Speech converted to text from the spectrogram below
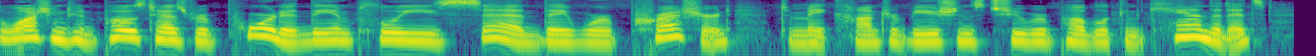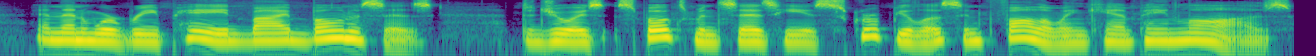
The Washington Post has reported the employees said they were pressured to make contributions to Republican candidates and then were repaid by bonuses. DeJoy's spokesman says he is scrupulous in following campaign laws.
